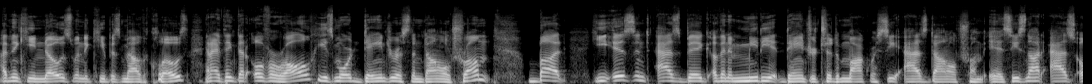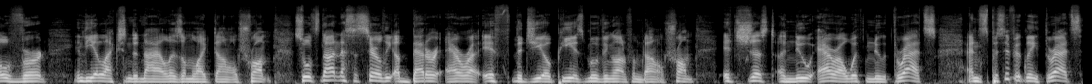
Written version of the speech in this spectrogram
I think he knows when to keep his mouth closed, and I think that overall, he's more dangerous than Donald Trump but he isn't as big of an immediate danger to democracy as Donald Trump is. He's not as overt in the election denialism like Donald Trump. So it's not necessarily a better era if the GOP is moving on from Donald Trump. It's just a new era with new threats, and specifically threats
